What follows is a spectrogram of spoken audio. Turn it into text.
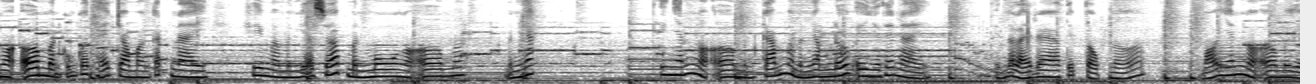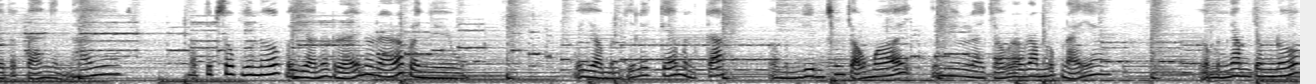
Ngò ôm mình cũng có thể trồng bằng cách này. Khi mà mình ra shop mình mua ngò ôm á mình ngắt cái nhánh ngò ôm mình cắm mà mình ngâm nước y như thế này thì nó lại ra tiếp tục nữa. Mỗi nhánh ngò ôm bây giờ các bạn nhìn thấy á, nó tiếp xúc với nước. Bây giờ nó rễ, nó ra rất là nhiều. Bây giờ mình chỉ lấy kéo, mình cắt, rồi mình ghim xuống chậu mới. Giống như là chậu rau răm lúc nãy á. Rồi mình ngâm trong nước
